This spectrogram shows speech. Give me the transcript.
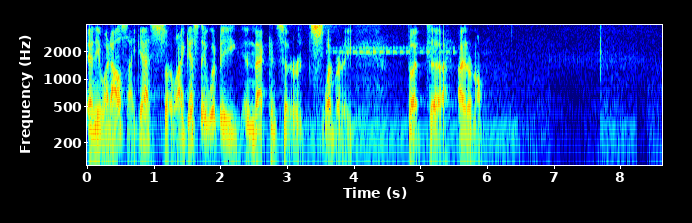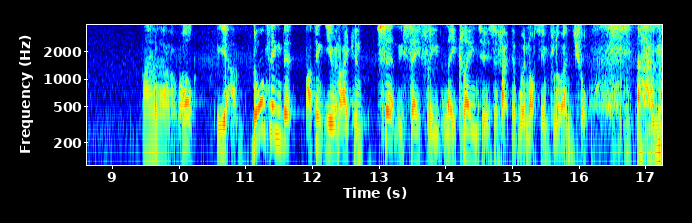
anyone else, I guess. So I guess they would be in that considered celebrity. But uh, I don't know. Uh, well, yeah, the one thing that I think you and I can certainly safely lay claim to is the fact that we're not influential, um,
